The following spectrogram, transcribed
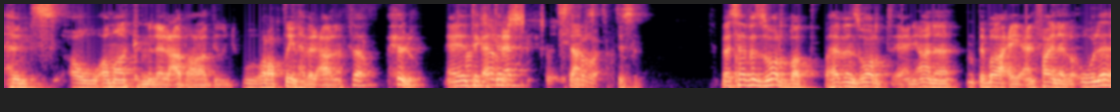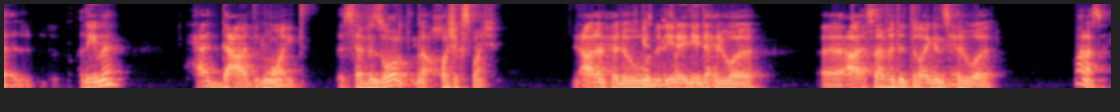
hints أو أماكن من الألعاب هذه ورابطينها بالعالم. فحلو. يعني انت قاعد تلعب تستانس بس Heavensward بط Heavensward يعني أنا انطباعي عن Final الأولى القديمة حد عادي مو وايد. بس Heavensward لا خوش expansion العالم حلو المدينة الجديده حلوة آه سالفة ال dragons حلوة. وناسه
